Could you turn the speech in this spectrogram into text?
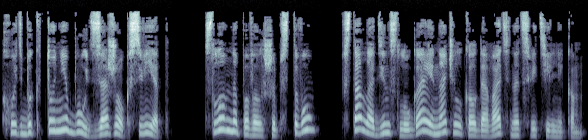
Хоть бы кто-нибудь зажег свет. Словно по волшебству встал один слуга и начал колдовать над светильником.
